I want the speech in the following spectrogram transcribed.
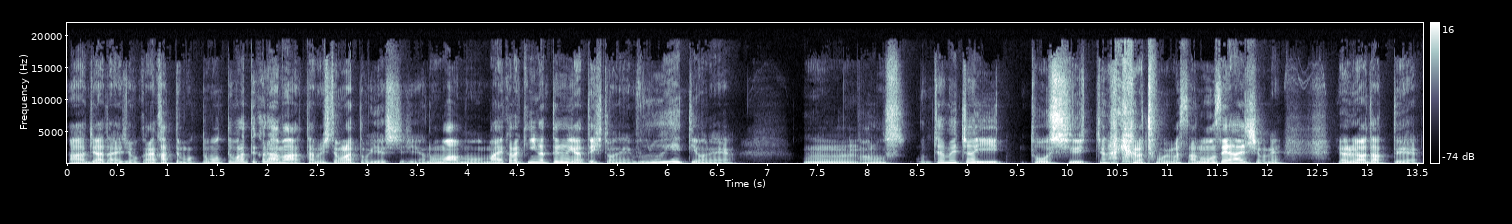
あじゃあ大丈夫かな、買ってもって思ってもらってから、まあ試してもらってもいいですし、あの、まあもう前から気になってるんやって人はね、 Blue Yeti はね、うん、あの、めちゃめちゃいい投資じゃないかなと思います。あの、音声配信をね、やるにあたって、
